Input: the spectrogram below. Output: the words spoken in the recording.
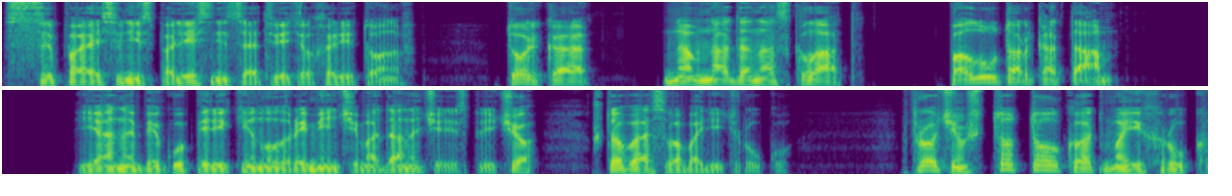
ссыпаясь вниз по лестнице, ответил Харитонов. «Только нам надо на склад. Полуторка там!» Я на бегу перекинул ремень чемодана через плечо, чтобы освободить руку. Впрочем, что толку от моих рук?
